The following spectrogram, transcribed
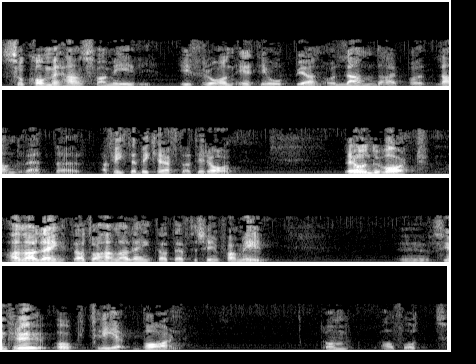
så kommer hans familj ifrån Etiopien och landar på Landvetter jag fick det bekräftat idag det är underbart. Han har längtat och han har längtat efter sin familj eh, sin fru och tre barn. De har fått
